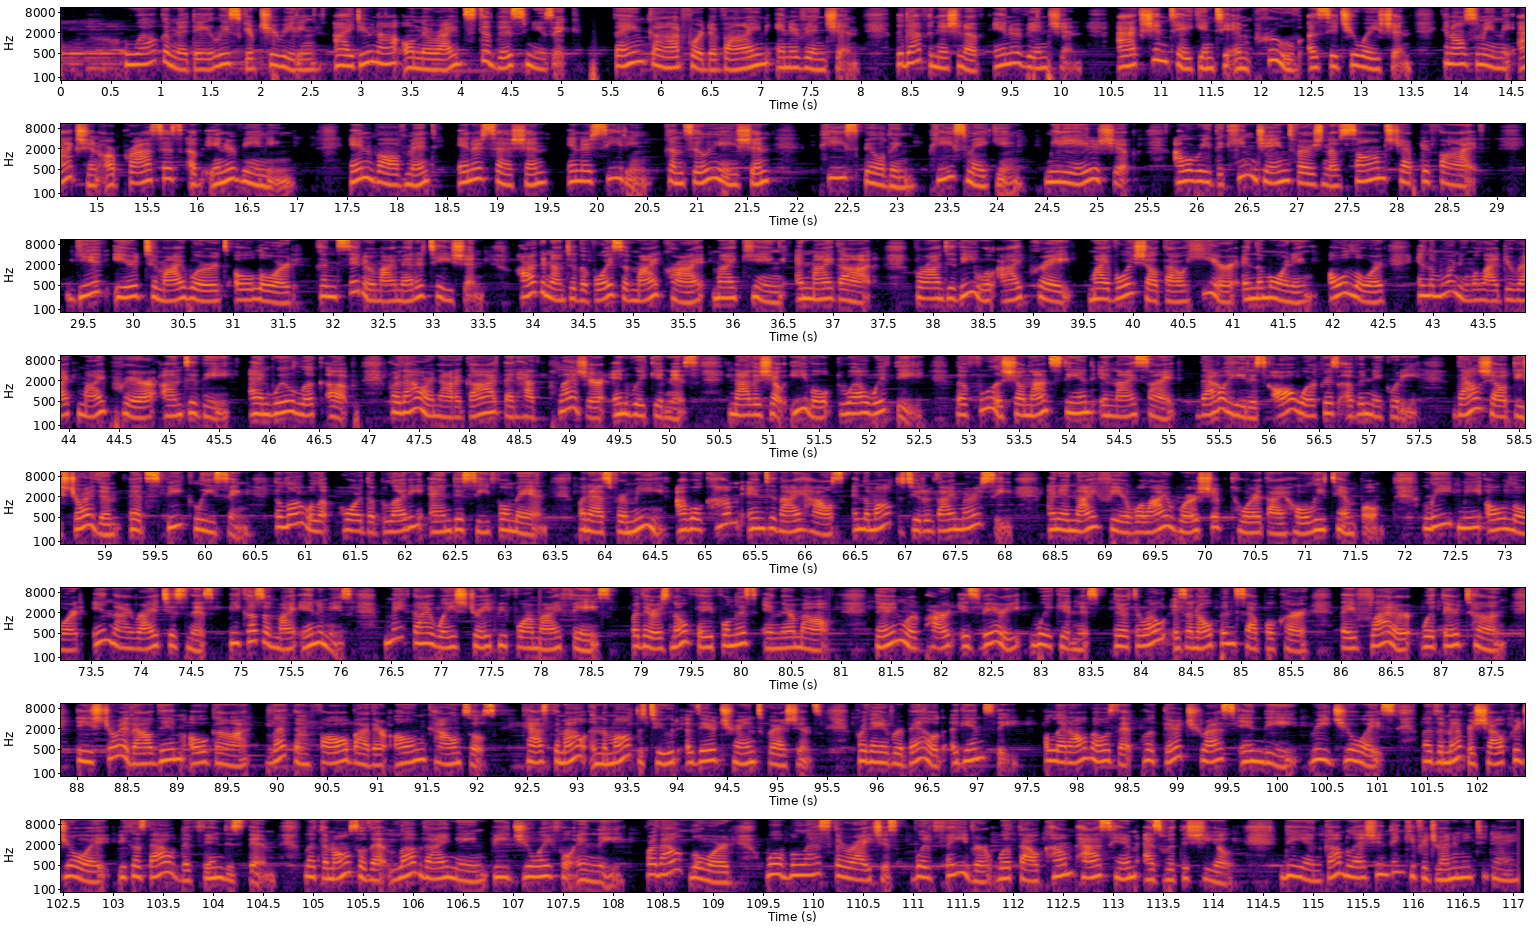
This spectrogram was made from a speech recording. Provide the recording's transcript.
Welcome to Daily Scripture Reading. I do not own the rights to this music. Thank God for divine intervention. The definition of intervention, action taken to improve a situation, can also mean the action or process of intervening, involvement, intercession, interceding, conciliation, peace building, peacemaking, mediatorship. I will read the King James Version of Psalms chapter 5. Give ear to my words, O Lord. Consider my meditation. Hearken unto the voice of my cry, my King and my God. For unto thee will I pray. My voice shalt thou hear in the morning. O Lord, in the morning will I direct my prayer unto thee, and will look up. For thou art not a God that hath pleasure in wickedness, neither shall evil dwell with thee. The foolish shall not stand in thy sight. Thou hatest all workers of iniquity. Thou shalt destroy them that speak leasing. The Lord will abhor the bloody and deceitful man. But as for me, I will come into thy house in the multitude of thy mercy, and in thy fear will I worship toward thy holy temple. Lead me, O Lord, in thy righteousness because of my enemies. Make thy way straight before my face for there is no faithfulness in their mouth. Their inward part is very wickedness. Their throat is an open sepulchre. They flatter with their tongue. Destroy thou them, O God. Let them fall by their own counsels. Cast them out in the multitude of their transgressions, for they have rebelled against thee. Let all those that put their trust in thee rejoice. Let them ever shout for joy, because thou defendest them. Let them also that love thy name be joyful in thee. For thou, Lord, will bless the righteous. With favor wilt thou come past him as with a shield. The end. God bless you and thank you for joining me today.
